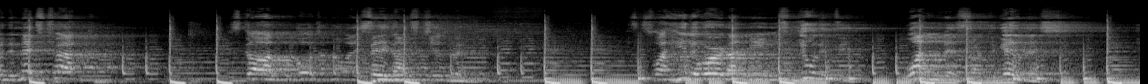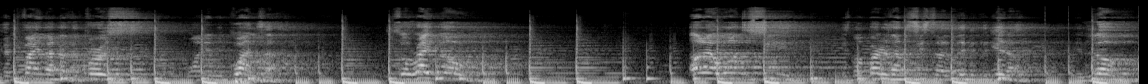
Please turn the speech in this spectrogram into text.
When the next track is called say God's Children. It's a Swahili word that means unity, oneness, or togetherness. You can find that at the first one in Kwanzaa. So right now, all I want to see is my brothers and sisters living together in love.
